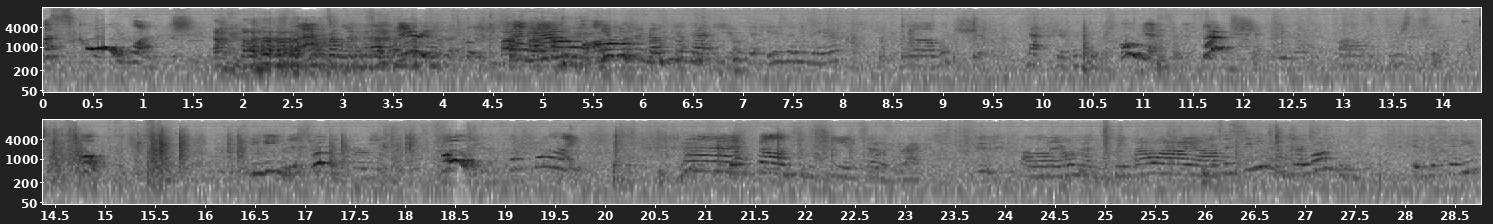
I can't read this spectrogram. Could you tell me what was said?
a school lunch. That's one. Very good. And now, You um, even know that ship that is over there? uh, which ship? That ship right there. Oh, yes, that ship. Uh, where's the ship? Oh, you mean this one? Oh, that's fine. Uh, it fell into the sea and so it wrecked. Although I don't understand how I, uh, a city of Atlantis. It's the city of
